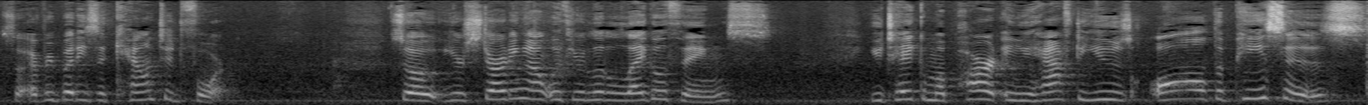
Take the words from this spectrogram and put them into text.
So everybody's accounted for. So you're starting out with your little Lego things. You take them apart, and you have to use all the pieces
